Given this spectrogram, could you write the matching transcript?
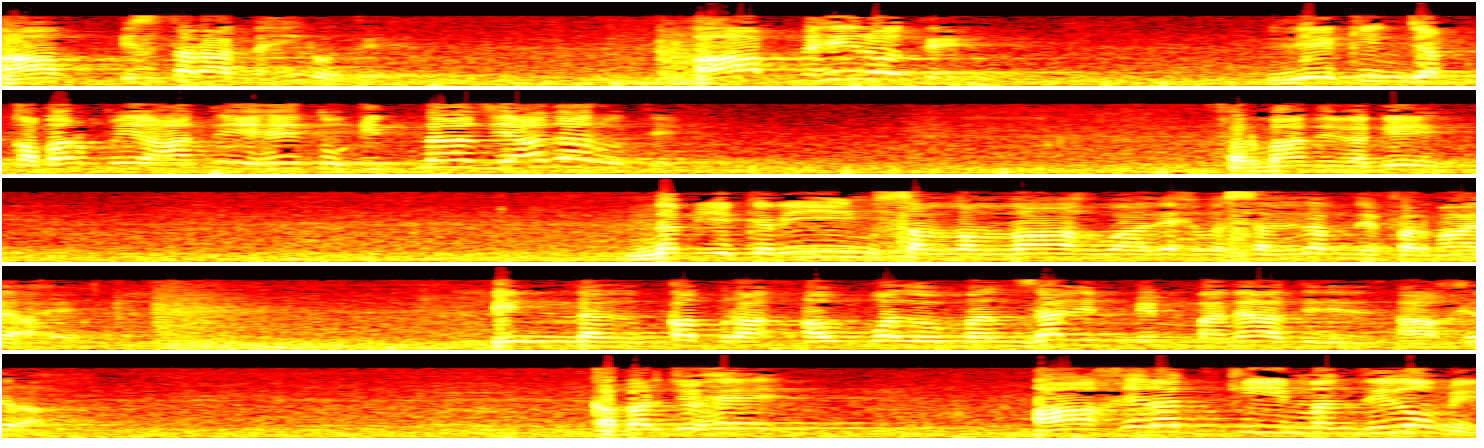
آپ اس طرح نہیں روتے۔ آپ نہیں روتے۔ لیکن جب قبر پہ آتے ہیں تو اتنا زیادہ روتے۔ ہیں فرمانے لگے، نبی کریم صلی اللہ علیہ وسلم نے فرمایا ہے ان القبر اول منزل من منازل الاخرہ قبر جو ہے، آخرت کی منزلوں میں،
